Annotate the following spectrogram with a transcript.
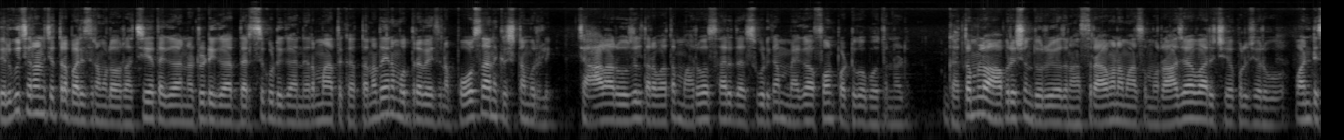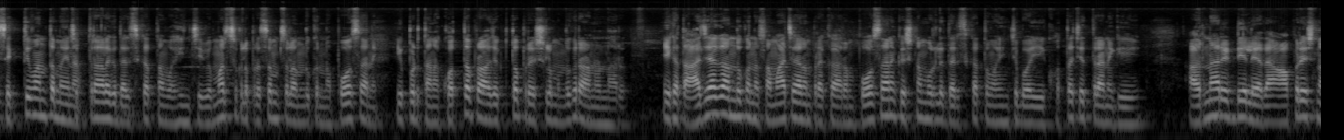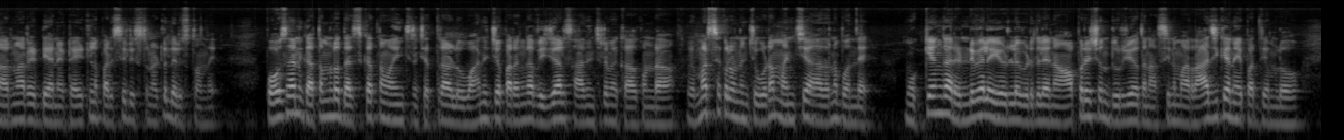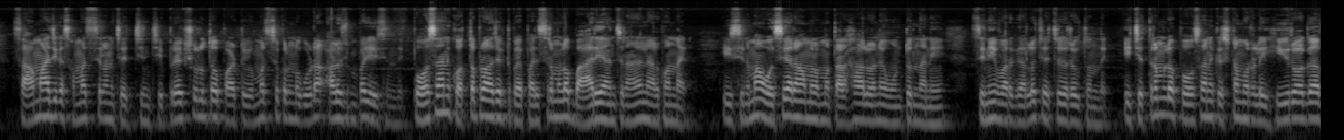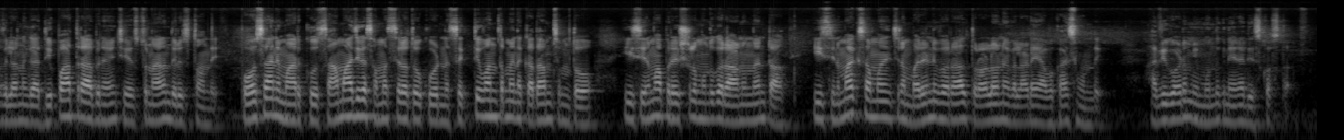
తెలుగు చలనచిత్ర పరిశ్రమలో రచయితగా నటుడిగా దర్శకుడిగా నిర్మాతగా తనదైన ముద్ర వేసిన పోసాని కృష్ణమురళి చాలా రోజుల తర్వాత మరోసారి దర్శకుడిగా మెగాఫోన్ పట్టుకోబోతున్నాడు. గతంలో ఆపరేషన్ దుర్యోధన శ్రావణ మాసము రాజావారి చేపల చెరువు వంటి శక్తివంతమైన చిత్రాలకు దర్శకత్వం వహించి విమర్శకుల ప్రశంసలు అందుకున్న పోసాని ఇప్పుడు తన కొత్త ప్రాజెక్టుతో ప్రేక్షకుల ముందుకు రానున్నారు. ఇక తాజాగా అందుకున్న సమాచారం ప్రకారం పోసాని కృష్ణమురళి దర్శకత్వం వహించబోయే ఈ కొత్త చిత్రానికి అరుణారెడ్డి లేదా ఆపరేషన్ అరుణారెడ్డి అనే టైటిల్ను పరిశీలిస్తున్నట్లు తెలుస్తుంది. పోసాని గతంలో దర్శకత్వం వహించిన చిత్రాలు వాణిజ్యపరంగా విజయాలు సాధించడమే కాకుండా విమర్శకుల నుంచి కూడా మంచి ఆదరణ పొందాయి. ముఖ్యంగా రెండు వేల ఏడులో విడుదలైన ఆపరేషన్ దుర్యోధన సినిమా రాజకీయ నేపథ్యంలో సామాజిక సమస్యలను చర్చించి ప్రేక్షకులతో పాటు విమర్శకులను కూడా ఆలోచింపజేసింది. పోసాని కొత్త ప్రాజెక్టుపై పరిశ్రమలో భారీ అంచనాలు నెలకొన్నాయి. ఈ సినిమా వసే రామలమ్మ తరహాలోనే ఉంటుందని సినీ వర్గాల్లో చర్చ జరుగుతుంది. ఈ చిత్రంలో పోసాని కృష్ణమురళి హీరోగా విలన్గా ద్విపాత్ర అభినయం చేస్తున్నారని తెలుస్తోంది. పోసాని మార్కు సామాజిక సమస్యలతో కూడిన శక్తివంతమైన కథాంశంతో ఈ సినిమా ప్రేక్షకుల ముందుకు రానుందని టాక్. ఈ సినిమాకి సంబంధించిన మరిన్ని వివరాలు త్వరలోనే వెల్లడే అవకాశం ఉంది. అవి కూడా మీ ముందుకు నేనే తీసుకొస్తాను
